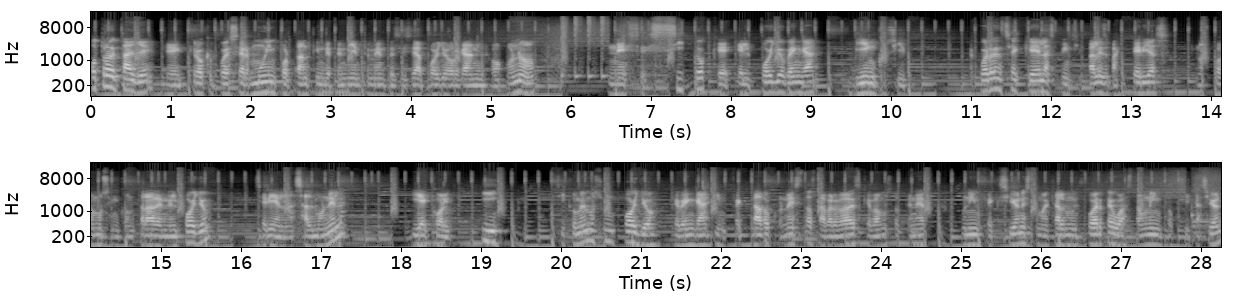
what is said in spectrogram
Otro detalle que creo que puede ser muy importante independientemente si sea pollo orgánico o no, necesito que el pollo venga bien cocido. Acuérdense que las principales bacterias que nos podemos encontrar en el pollo serían la salmonella y E. coli. Y si comemos un pollo que venga infectado con estas, la verdad es que vamos a tener una infección estomacal muy fuerte o hasta una intoxicación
